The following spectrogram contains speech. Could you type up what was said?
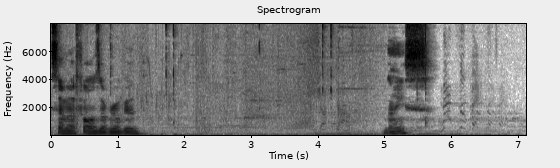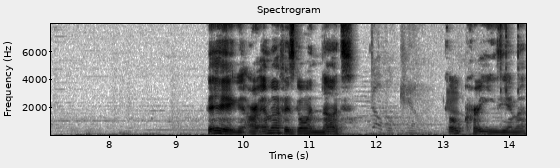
SMF follows up real good. Nice. Big. Our MF is going nuts. Go crazy, MF.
